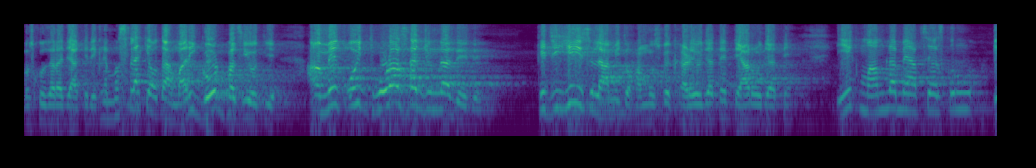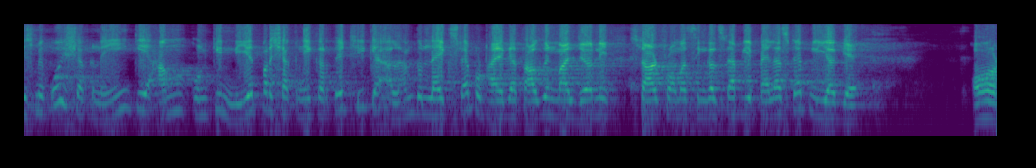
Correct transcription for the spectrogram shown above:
اس کو ذرا جا کے دیکھ لیں۔ مسئلہ کیا ہوتا ہے؟ ہماری گوٹ پھنسی ہوتی ہے۔ ہمیں کوئی تھوڑا سا جملہ دے دے۔ کہ جی یہ اسلامی تو ہم اس پہ کھڑے ہو جاتے ہیں، تیار ہو جاتے ہیں۔ ایک معاملہ میں آپ سے عرض کروں، اس میں کوئی شک نہیں کہ ہم ان کی نیت پر شک نہیں کرتے، ٹھیک ہے، الحمدللہ ایک سٹیپ اٹھایا گیا thousand mile journey start from a single step یہ پہلا سٹیپ لیا گیا۔ اور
